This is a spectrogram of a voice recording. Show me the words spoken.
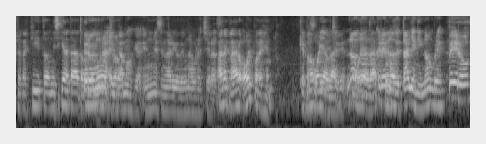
churrasquito, ni siquiera estaba tomando Pero en, una, mucho. digamos que en un escenario de una borrachera. así. Ah, no, claro, hoy por ejemplo. ¿Qué no pasó voy a hablar, no No, voy no, a hablar, no queremos pero- detalles ni nombres, pero...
